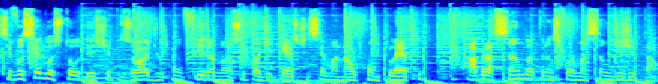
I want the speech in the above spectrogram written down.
Se você gostou deste episódio, confira nosso podcast semanal completo Abraçando a Transformação Digital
